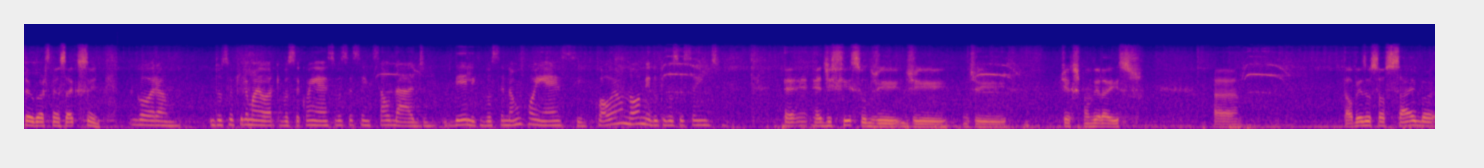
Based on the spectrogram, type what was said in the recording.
Eu gosto de pensar que sim. Agora, do seu filho maior que você conhece, você sente saudade. Dele que você não conhece, qual é o nome do que você sente? É, é difícil de, de, de de responder a isso. Ah, talvez eu só saiba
